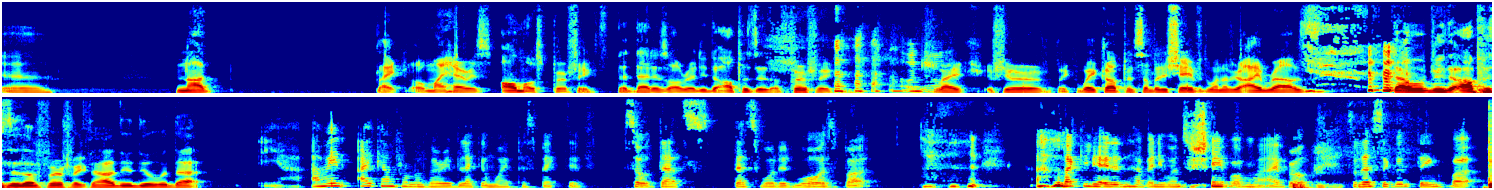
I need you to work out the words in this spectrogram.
uh, not like oh my hair is almost perfect that that is already the opposite of perfect oh no. like if you're like wake up and somebody shaved one of your eyebrows that would be the opposite of perfect how do you deal with that Yeah, I mean, I come from a very black and white perspective, so that's that's what it was. But luckily, I didn't have anyone to shave off my eyebrow, so that's a good thing. But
